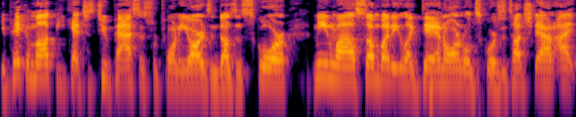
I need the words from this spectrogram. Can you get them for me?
you pick him up, he catches two passes for 20 yards and doesn't score. Meanwhile, somebody like Dan Arnold scores a touchdown. I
